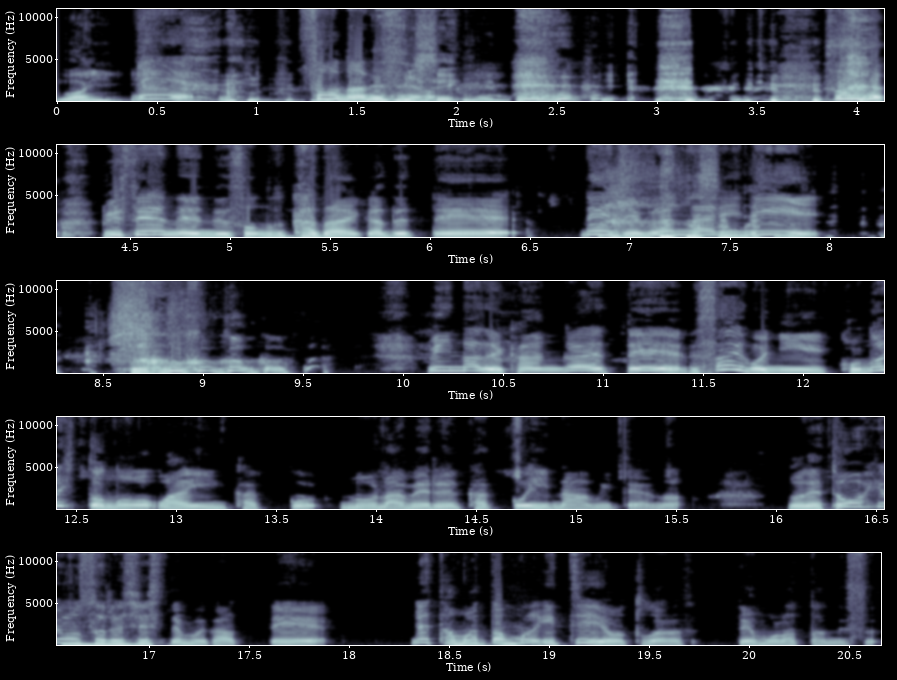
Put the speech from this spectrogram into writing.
ワイン。で、そうなんですよ。未成年そう未成年でその課題が出て、で、自分なりに、みんなで考えて、で、最後に、この人のワインかっこ、のラベルかっこいいな、みたいなので、投票するシステムがあって、で、たまたま1位を取らせてもらったんです。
